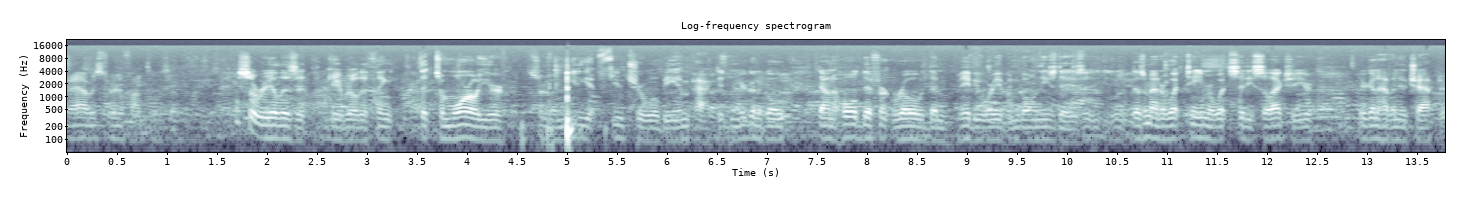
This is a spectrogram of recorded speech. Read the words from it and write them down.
yeah, it was really fun too. So. How surreal is it, Gabriel, to think that tomorrow your sort of immediate future will be impacted, and you're going to go down a whole different road than maybe where you've been going these days? It doesn't matter what team or what city selects you, you're you're going to have a new chapter.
